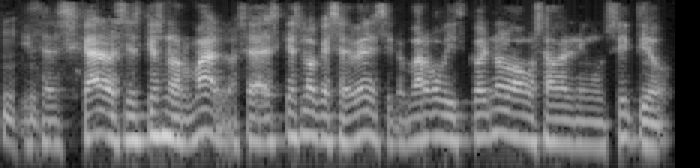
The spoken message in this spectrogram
Y dices, claro, si es que es normal, o sea, es que es lo que se ve, sin embargo, Bitcoin no lo vamos a ver en ningún sitio.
